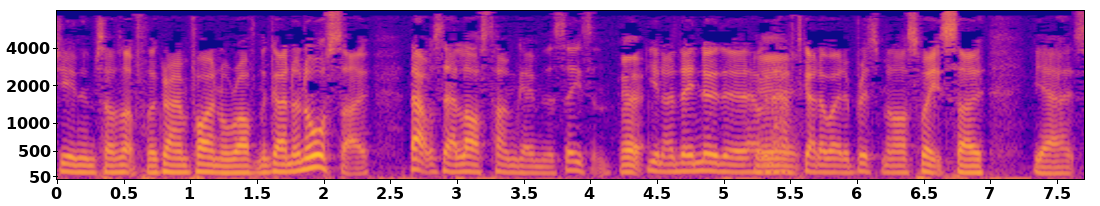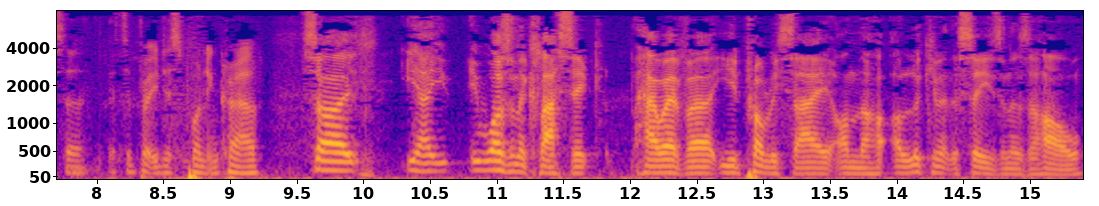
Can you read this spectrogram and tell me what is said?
geeing themselves up for the grand final rather than going. And also, that was their last home game of the season. Yeah. You know, they knew they were going to have to go away to Brisbane last week. So yeah, it's a it's a pretty disappointing crowd. So, yeah, it wasn't a classic. However, you'd probably say on the looking at the season as a whole,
